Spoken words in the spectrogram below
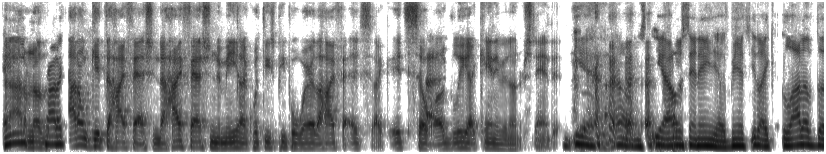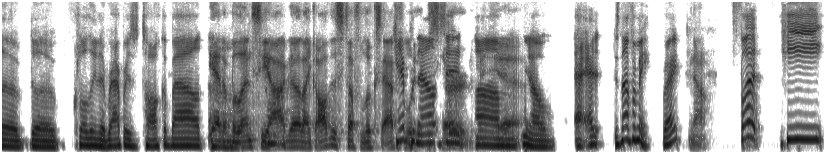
any. I don't know. Product. I don't get the high fashion. The high fashion to me, like what these people wear, the high fashion. It's like it's so uh, ugly. I can't even understand it. Yeah, I don't yeah, I don't understand any of it. Like a lot of the the clothing that rappers talk about. Yeah, the um, Balenciaga, like all this stuff looks absolutely can't pronounce absurd. It. Um, yeah. You know it's not for me, right? No. But he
